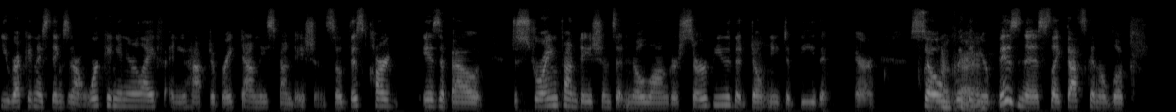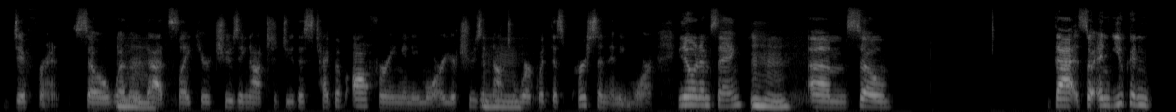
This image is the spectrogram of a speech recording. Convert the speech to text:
You recognize things that aren't working in your life and you have to break down these foundations. So this card is about destroying foundations that no longer serve you, that don't need to be there. So within your business, like that's going to look different. So whether Mhm. that's like you're choosing not to do this type of offering anymore, you're choosing not to Mhm. work with this person anymore. You know what I'm saying? hmm Um, so that so and you can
